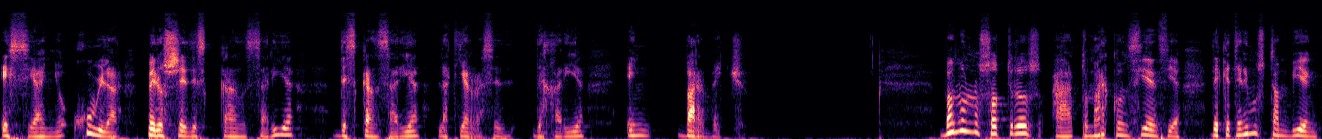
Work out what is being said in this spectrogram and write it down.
ese año jubilar, pero se descansaría, descansaría la tierra, se dejaría en barbecho. Vamos nosotros a tomar conciencia de que tenemos también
